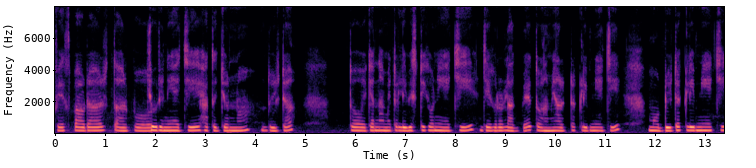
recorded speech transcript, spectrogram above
ফেস পাউডার তারপর চুড়ি নিয়েছি হাতের জন্য দুইটা। তো এখানে আমি একটা লিপস্টিকও নিয়েছি যেগুলো লাগবে। তো আমি আর একটা ক্লিপ নিয়েছি মোট দুইটা ক্লিপ নিয়েছি।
